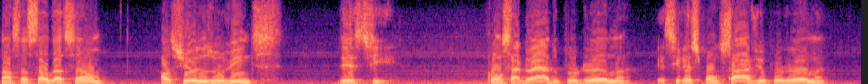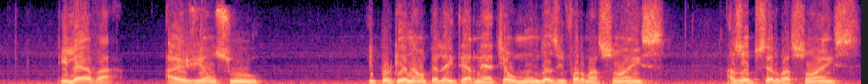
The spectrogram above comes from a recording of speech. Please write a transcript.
Nossa saudação aos senhores ouvintes deste consagrado programa, esse responsável programa, que leva à região sul e, por que não, pela internet ao mundo, as informações, as observações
